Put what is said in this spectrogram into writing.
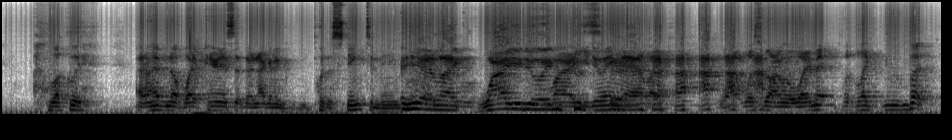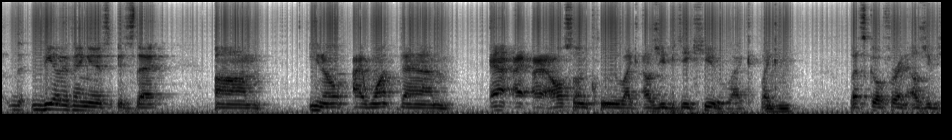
luckily, I don't have enough white parents that they're not going to put a stink to me. yeah, like why are you doing? Why are you doing that? Like, what, what's wrong with white men? But like, but the other thing is, is that, um, you know, I want them. I, I also include like LGBTQ. Like, like, let's go for an LGBT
